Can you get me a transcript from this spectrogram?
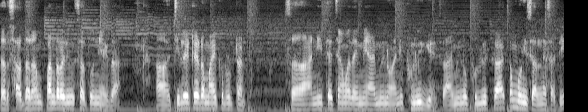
तर साधारण पंधरा दिवसातून एकदा चिलेटेड मायक्रोटंट स आणि त्याच्यामध्ये मी ॲमिनो आणि फुलविक घ्यायचो. ॲमिनो फुलविक का का मुळी चालण्यासाठी?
